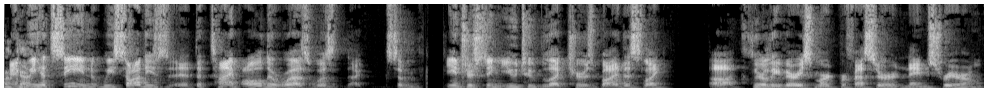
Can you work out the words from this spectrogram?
Okay. and we had seen we saw these at the time all there was was some interesting youtube lectures by this like uh, clearly very smart professor named Sreeram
